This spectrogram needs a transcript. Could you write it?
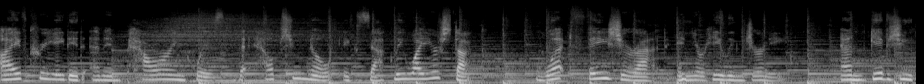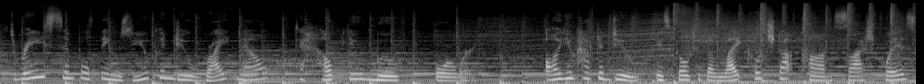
I've created an empowering quiz that helps you know exactly why you're stuck, what phase you're at in your healing journey, and gives you three simple things you can do right now to help you move forward all you have to do is go to thelightcoach.com slash quiz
